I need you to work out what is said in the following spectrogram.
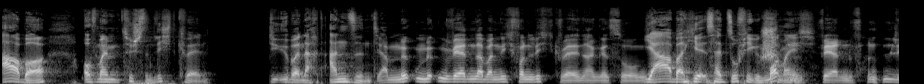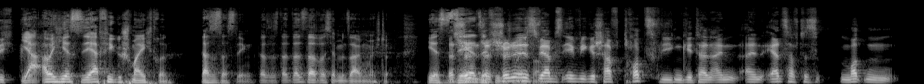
Aber auf meinem Tisch sind Lichtquellen, die über Nacht an sind. Ja, Ja, Mücken, Mücken werden aber nicht von Lichtquellen angezogen. aber hier ist halt so viel Motten Geschmeich. werden von Lichtquellen. Ja, aber hier ist sehr viel Geschmeich drin. Das ist das Ding. Das ist das, ist das was ich damit sagen möchte. Hier ist Das, sehr, Schöne, sehr das Schöne ist, wir haben es irgendwie geschafft, trotz Fliegengittern ein, ein ernsthaftes Motten,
